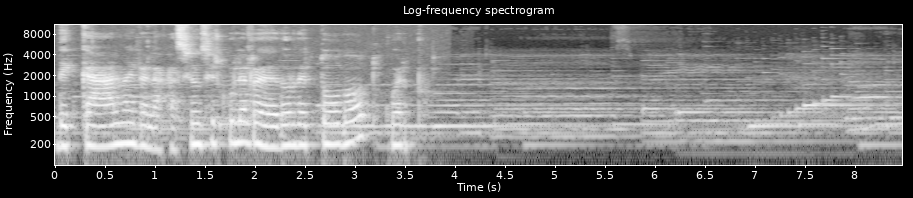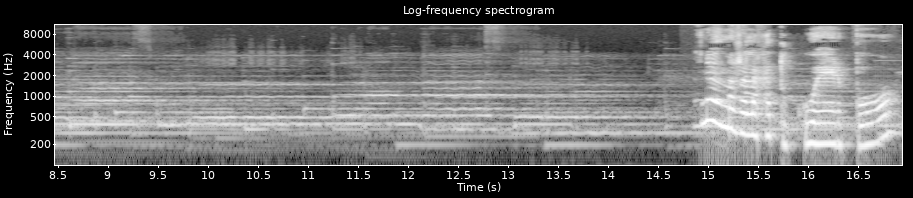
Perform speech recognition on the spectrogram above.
de calma y relajación circule alrededor de todo tu cuerpo. Relaja tu cuerpo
